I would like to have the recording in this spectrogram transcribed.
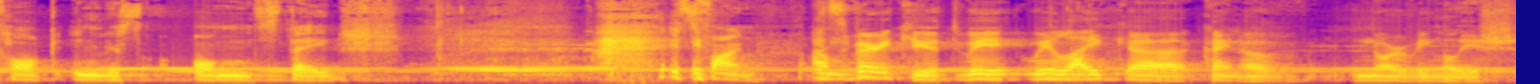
talk English on stage. It's fine. It's very cute. We we like uh, kind of Norwenglish.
